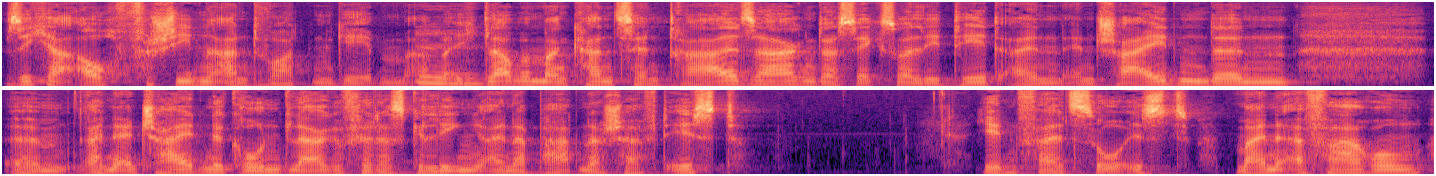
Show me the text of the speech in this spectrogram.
sicher auch verschiedene Antworten geben. Aber mhm. ich glaube, man kann zentral sagen, dass Sexualität einen entscheidenden, ähm, eine entscheidende Grundlage für das Gelingen einer Partnerschaft ist. Jedenfalls so ist meine Erfahrung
